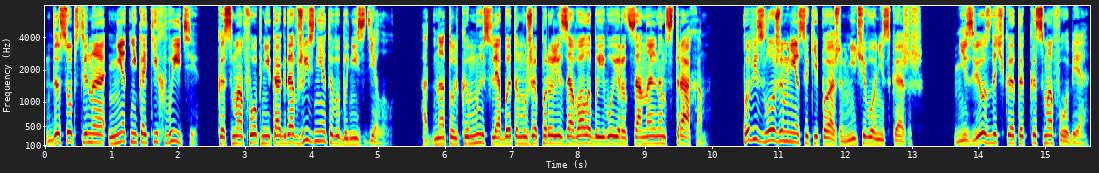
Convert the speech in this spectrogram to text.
да, собственно, нет никаких выйти. Космофоб никогда в жизни этого бы не сделал. Одна только мысль об этом уже парализовала бы его иррациональным страхом. Повезло же мне с экипажем, ничего не скажешь. Не звездочка, так космофобия.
